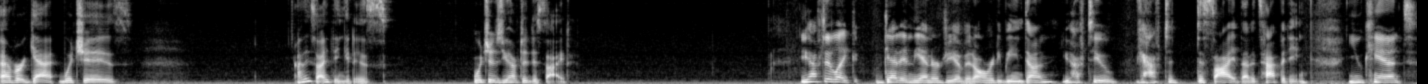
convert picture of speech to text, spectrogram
ever get, which is, at least I think it is, which is you have to decide. You have to like get in the energy of it already being done. You have to you have to decide that it's happening. You can't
